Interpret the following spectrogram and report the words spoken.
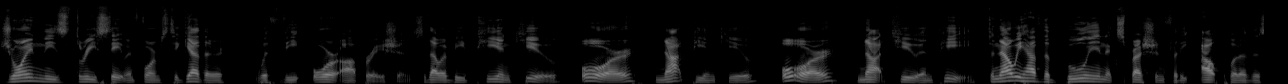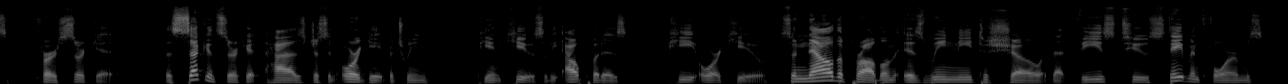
join these three statement forms together with the OR operation. So that would be P and Q, or not P and Q, or not Q and P. So now we have the Boolean expression for the output of this first circuit. The second circuit has just an OR gate between P and Q. So the output is P or Q. So now the problem is we need to show that these two statement forms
